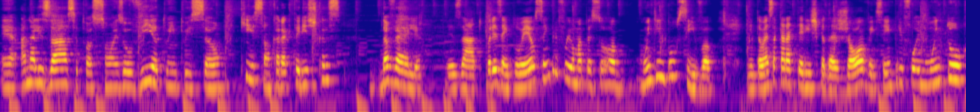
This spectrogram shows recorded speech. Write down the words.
é, analisar situações, ouvir a tua intuição, que são características da velha. Exato. Por exemplo, eu sempre fui uma pessoa muito impulsiva. Então, essa característica da jovem sempre foi muito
